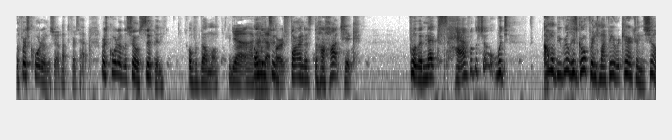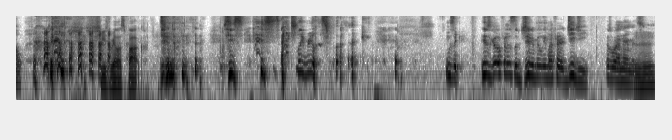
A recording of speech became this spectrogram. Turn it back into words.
the first quarter of the show, not the first half. First quarter of the show, simping over Velma, Yeah, I heard only that to part. find us the hot chick for the next half of the show. Which I'm gonna be real, his girlfriend's my favorite character in the show. She's real as fuck. she's she's actually real as fuck. He's like his girlfriend is legitimately my favorite. Gigi is what her name is. Mhm.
